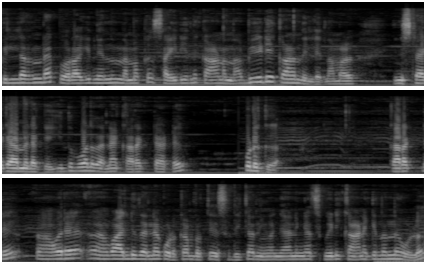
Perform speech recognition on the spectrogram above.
പില്ലറിന്റെ പുറകിൽ നിന്ന് നമുക്ക് സൈഡിൽ നിന്ന് കാണുന്ന വീഡിയോ കാണുന്നില്ലേ നമ്മൾ ഇൻസ്റ്റാഗ്രാമിലൊക്കെ ഇതുപോലെ തന്നെ കറക്റ്റായിട്ട് കൊടുക്കുക. കറക്റ്റ് ഒരു വാല്യൂ തന്നെ കൊടുക്കാൻ പ്രത്യേകം ശ്രദ്ധിക്കുക. നിങ്ങൾ ഞാനിങ്ങനെ സ്പീഡിൽ കാണിക്കുന്നതേ ഉള്ളൂ.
